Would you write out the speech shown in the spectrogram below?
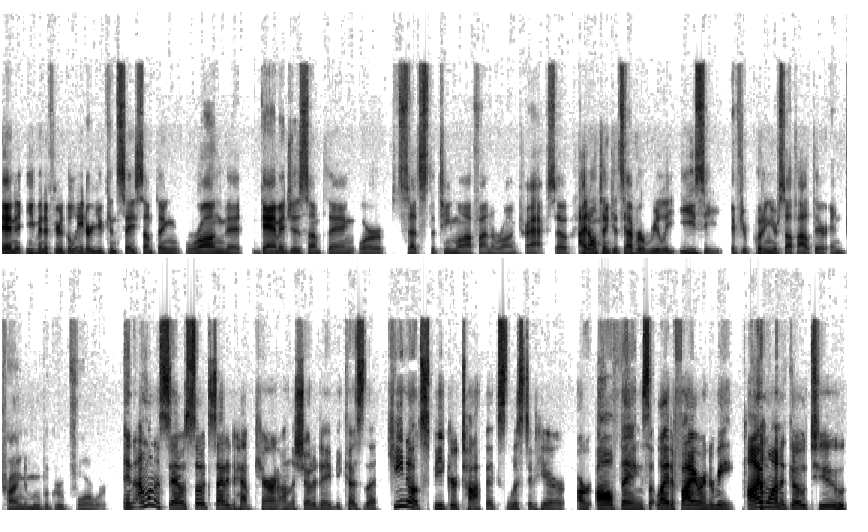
And even if you're the leader, you can say something wrong that damages something or sets the team off on the wrong track. So I don't think it's ever really easy if you're putting yourself out there and trying to move a group forward. And I want to say, I was so excited to have Karen on the show today because the keynote speaker topics listed here are all things that light a fire under me. I want to go to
